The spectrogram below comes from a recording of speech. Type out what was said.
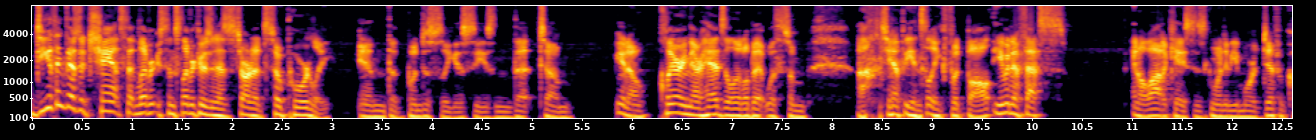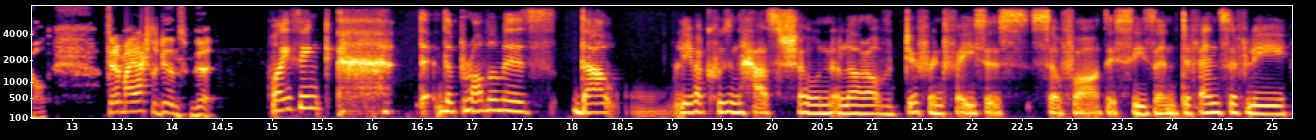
Do you think there's a chance that Lever- since Leverkusen has started so poorly in the Bundesliga season that um, you know clearing their heads a little bit with some uh, Champions League football, even if that's in a lot of cases going to be more difficult, that it might actually do them some good? Well, I think the, problem is that Leverkusen has shown a lot of different faces so far this season. Defensively,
